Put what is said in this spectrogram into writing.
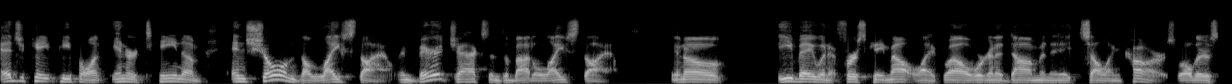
educate people and entertain them and show them the lifestyle. And Barrett Jackson's about a lifestyle. You know, eBay, when it first came out, like, well, we're going to dominate selling cars. Well, there's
